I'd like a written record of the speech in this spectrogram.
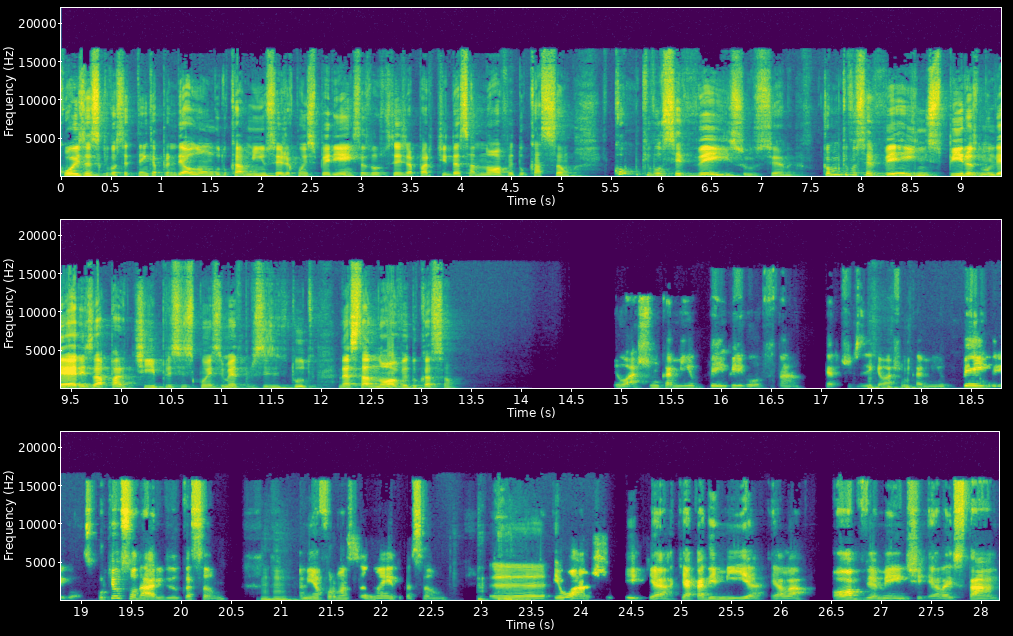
coisas que você tem que aprender ao longo do caminho, seja com experiências ou seja a partir dessa nova educação. Como que você vê isso, Luciana? Como que você vê e inspira as mulheres a partir para esses conhecimentos, para esses estudos, nessa nova educação? Eu acho um caminho bem perigoso, tá? Quero te dizer que eu acho um caminho bem perigoso. Porque eu sou da área de educação, uhum. a minha formação é educação. Uh, eu acho que, que, a, que a academia, ela, obviamente, ela está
